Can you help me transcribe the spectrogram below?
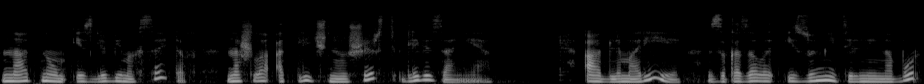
На одном из любимых сайтов нашла отличную шерсть для вязания. А для Марии заказала изумительный набор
